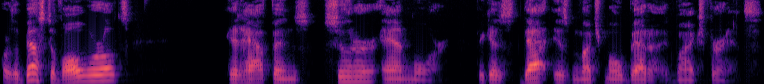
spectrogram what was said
or the best of all worlds, it happens sooner and more because that is much more better in my experience.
